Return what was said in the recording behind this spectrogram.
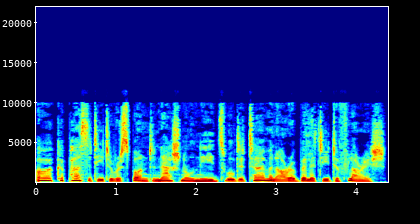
Our capacity to respond to national needs will determine our ability to flourish.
